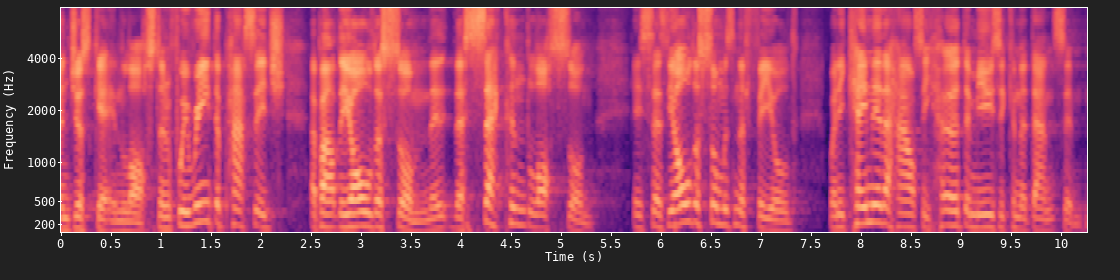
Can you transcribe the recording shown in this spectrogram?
and just getting lost. And if we read the passage about the older son, the, the second lost son, it says, The older son was in the field. When he came near the house, he heard the music and the dancing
